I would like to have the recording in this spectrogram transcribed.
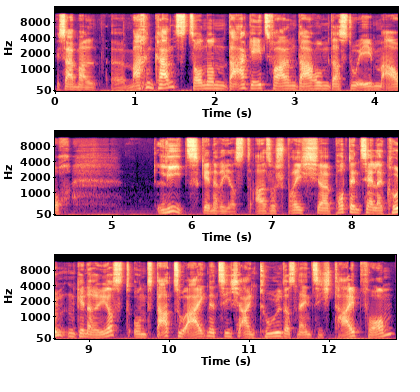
ich sag mal, äh, machen kannst, sondern da geht es vor allem darum, dass du eben auch Leads generierst, also sprich äh, potenzielle Kunden generierst und dazu eignet sich ein Tool, das nennt sich Typeform.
